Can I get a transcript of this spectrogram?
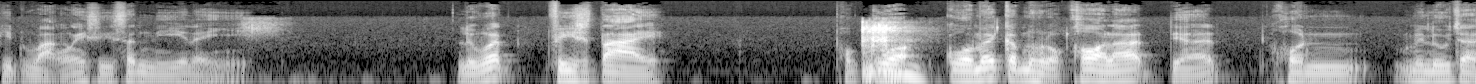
ผิดหวังใน season นี้อะไรอย่างนี้ หรือว่าฟรีสไตล์เพราะกลัวกลัวไม่กำหนดหัวข้อแล้ว เดี๋ยวคนไม่รู้จะ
